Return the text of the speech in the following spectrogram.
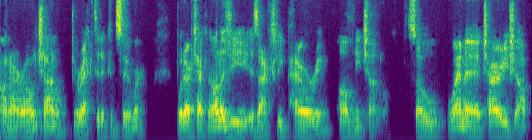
on our own channel, direct to the consumer, but our technology is actually powering omni channel. So when a charity shop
